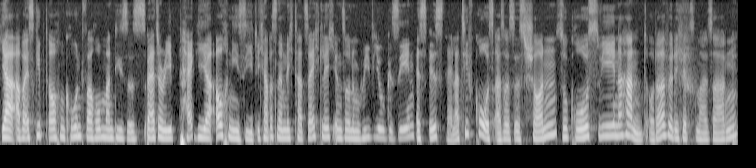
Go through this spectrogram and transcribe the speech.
Ja, aber es gibt auch einen Grund, warum man dieses Battery Pack hier auch nie sieht. Ich habe es nämlich tatsächlich in so einem Review gesehen. Es ist relativ groß. Also es ist schon so groß wie eine Hand, oder? Würde ich jetzt mal sagen.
